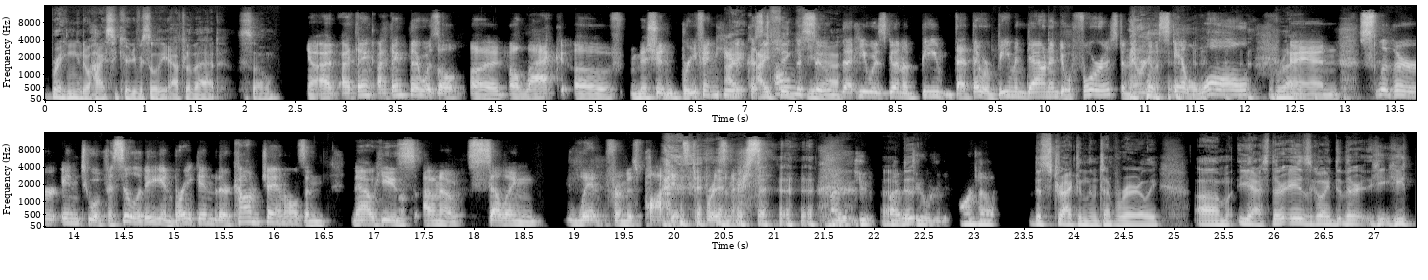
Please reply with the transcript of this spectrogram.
breaking into a high security facility after that. So Yeah, I, I think I think there was a a, a lack of mission briefing here because I Tong think, assumed yeah. that he was going to be that they were beaming down into a forest and they were going to scale a wall right. and slither into a facility and break into their comm channels and now he's I don't know selling lint from his pockets to prisoners. By the two, Uh, by the two Lady distracting them temporarily. Um, yes, there is going to there. He he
